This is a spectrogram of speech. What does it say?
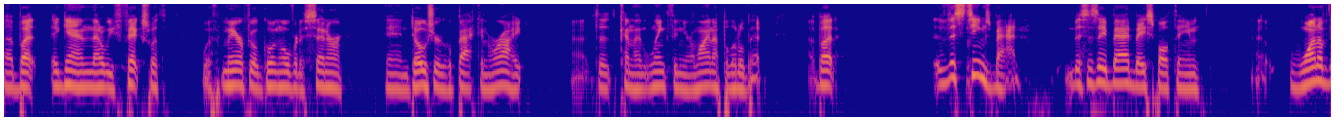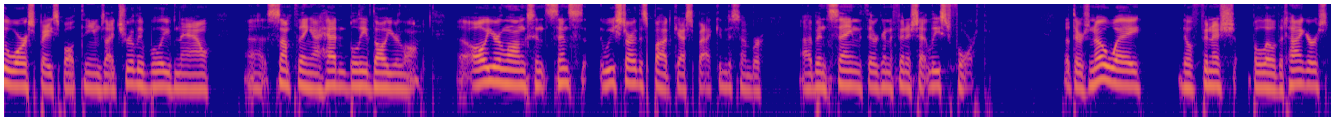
Uh, but again, that'll be fixed with with Merrifield going over to center and Dozier back and right. uh, to kind of lengthen your lineup a little bit. But this team's bad. This is a bad baseball team. Uh, one of the worst baseball teams. I truly believe now. Uh, something I hadn't believed all year long. Uh, all year long since since we started this podcast back in December, I've been saying that they're going to finish at least fourth. That there's no way they'll finish below the Tigers.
